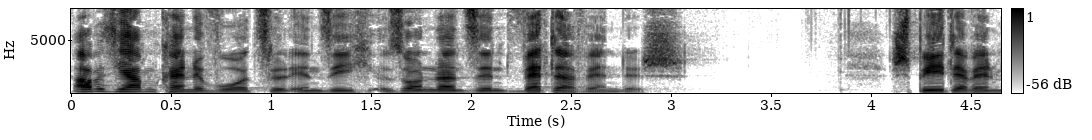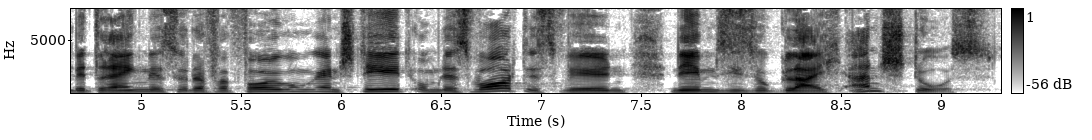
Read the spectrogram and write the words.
aber sie haben keine Wurzel in sich, sondern sind wetterwendisch. Später, wenn Bedrängnis oder Verfolgung entsteht, um des Wortes willen, nehmen sie sogleich Anstoß.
